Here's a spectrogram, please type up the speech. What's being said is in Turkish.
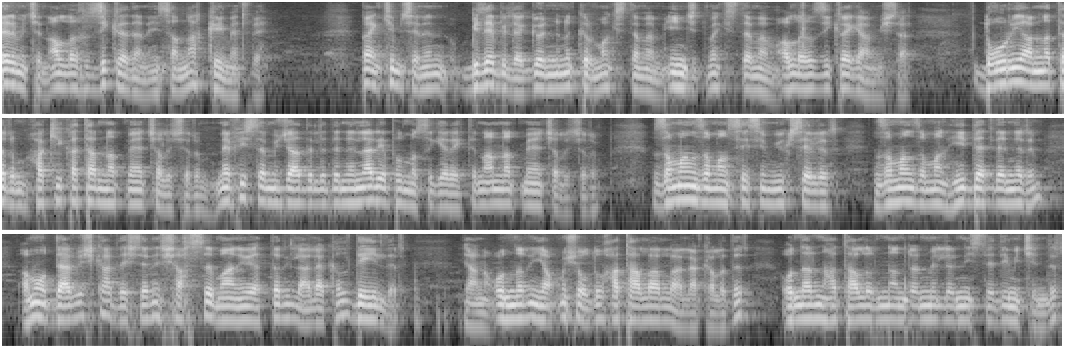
Benim için Allah'ı zikreden insanlar kıymetli. Ben kimsenin bile bile gönlünü kırmak istemem, incitmek istemem. Allah'ı zikre gelmişler. Doğruyu anlatırım, hakikati anlatmaya çalışırım. Nefisle mücadelede neler yapılması gerektiğini anlatmaya çalışırım. Zaman zaman sesim yükselir, zaman zaman hiddetlenirim. Ama o derviş kardeşlerin şahsı maneviyatlarıyla alakalı değildir. Yani onların yapmış olduğu hatalarla alakalıdır. Onların hatalarından dönmelerini istediğim içindir.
